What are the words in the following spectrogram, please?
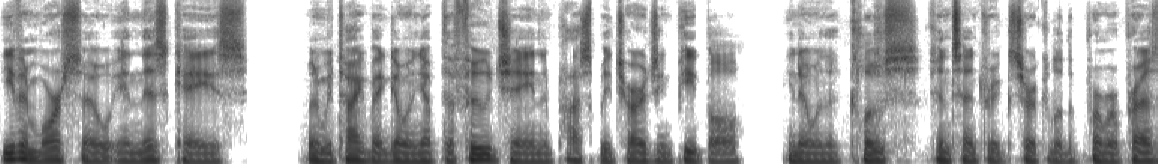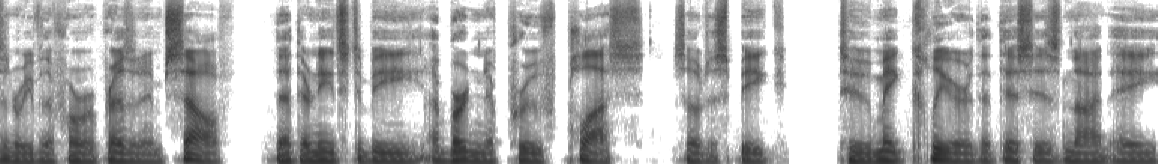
even more so in this case, when we talk about going up the food chain and possibly charging people, you know, in the close concentric circle of the former president or even the former president himself, that there needs to be a burden of proof plus, so to speak, to make clear that this is not a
